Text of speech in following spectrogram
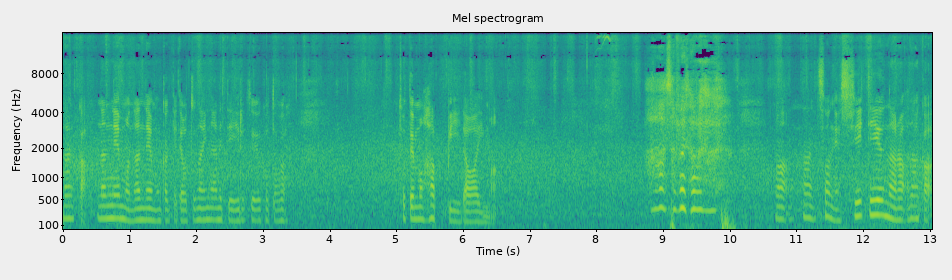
なんか何年も何年もかけて大人になれているということがとてもハッピーだわ今。ああ寒い寒い寒い。まあそうね強いて言うならなんか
